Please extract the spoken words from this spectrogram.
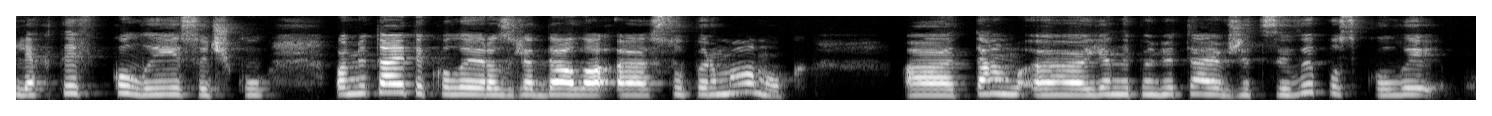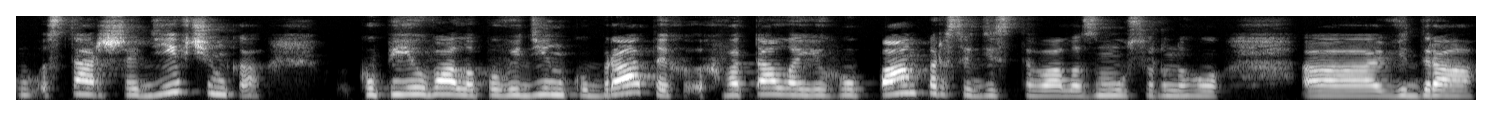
лягти в колисочку. Пам'ятаєте, коли я розглядала е, супермамок? Там е, я не пам'ятаю вже цей випуск, коли старша дівчинка копіювала поведінку брата, хватала його памперси, діставала з мусорного а, відра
